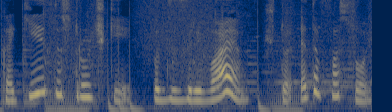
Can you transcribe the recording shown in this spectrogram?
Какие-то стручки. Подозреваем, что это фасоль.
